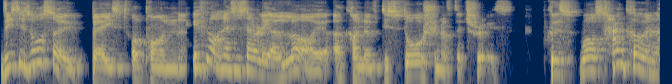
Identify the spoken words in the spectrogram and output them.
This is also based upon, if not necessarily a lie, a kind of distortion of the truth. Because whilst Hankou and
